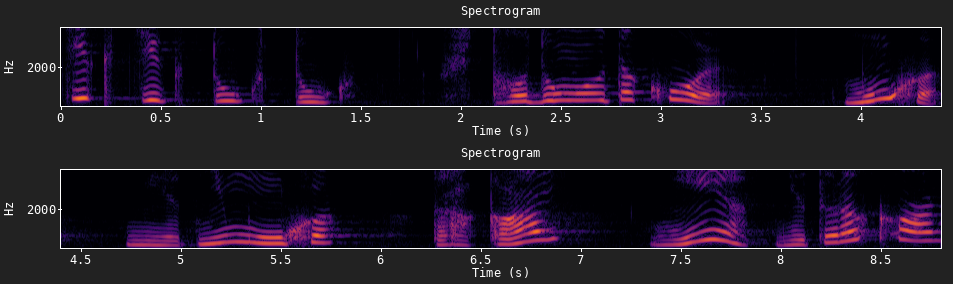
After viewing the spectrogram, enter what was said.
Тик-тик-тук-тук. Что, думаю, такое? Муха? Нет, не муха. Таракан? Нет, не таракан.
